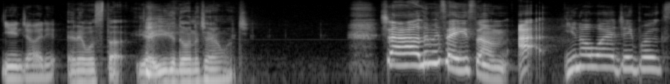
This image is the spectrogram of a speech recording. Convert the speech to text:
You enjoyed it, and it was stuck. Yeah, you can do in the challenge. child. Let me tell you something. I, you know what, Jay Brooks,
